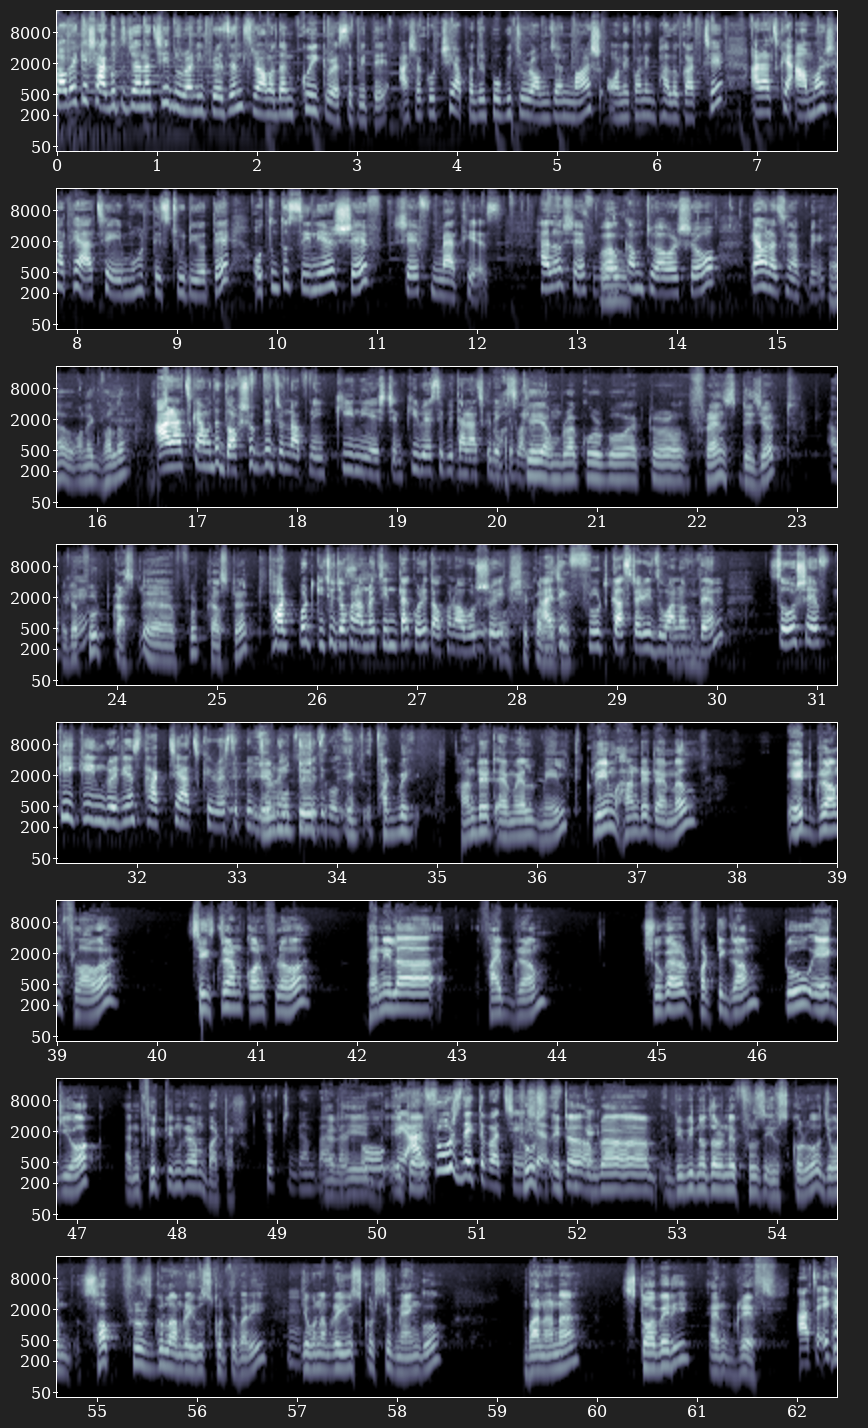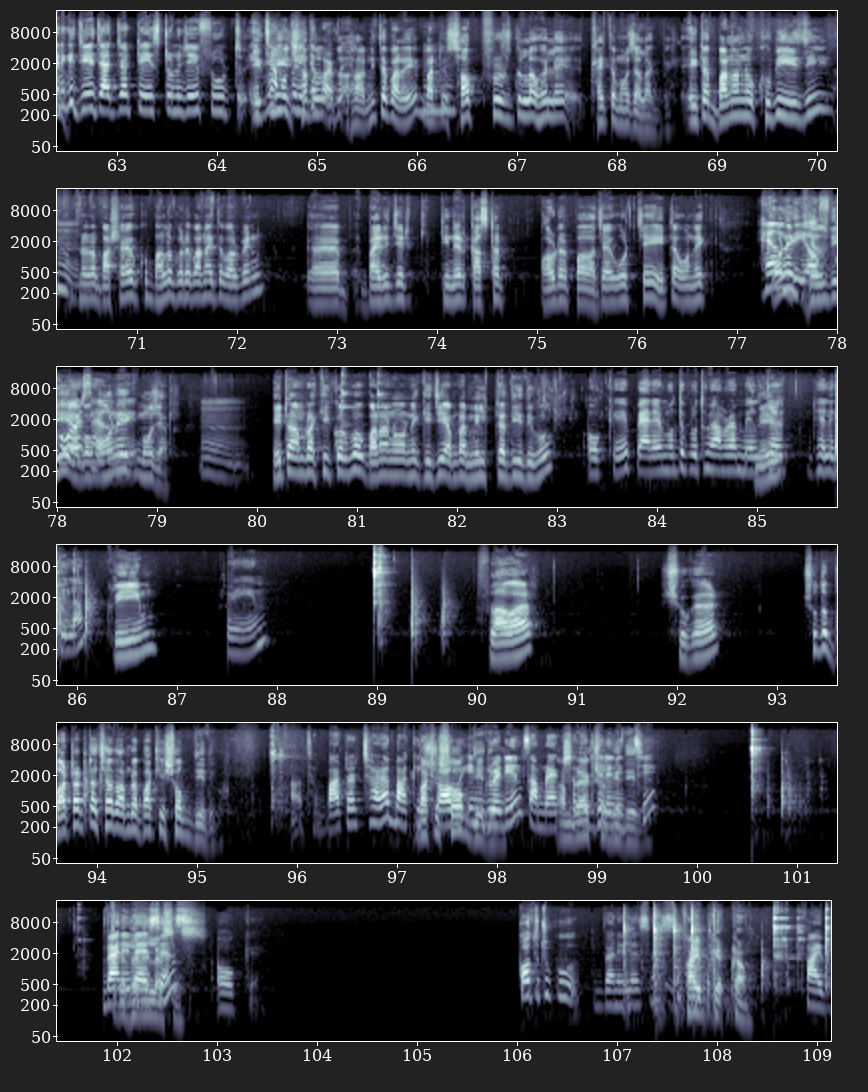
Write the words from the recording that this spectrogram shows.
সবাইকে স্বাগত জানাচ্ছি নুরানি প্রেজেন্টস রামাদান কুইক রেসিপিতে আশা করছি আপনাদের পবিত্র রমজান মাস অনেক অনেক ভালো কাটছে। আর আজকে আমার সাথে আছে এই মুহূর্তে স্টুডিওতে অত্যন্ত senior chef chef Mathias hello chef welcome to our show কেমন আছেন আপনি? হ্যাঁ অনেক ভালো। আর আজকে আমাদের দর্শকদের জন্য আপনি কি নিয়ে এসেছেন? কি রেসিপি তারা আজকে দেখতে আজকে আমরা করব একটা ফ্রেঞ্চ ডেজার্ট. এটা ফ্রুট ফ্রুট কাস্টার্ড ঝটপট কিছু যখন আমরা চিন্তা করি তখন অবশ্যই I think fruit custard is one of them so chef কি কি ইনগ্রেডিয়েন্টস থাকছে আজকের রেসিপির জন্য? একটু যদি বলতেন। থাকবে hundred M L milk cream hundred M L eight gram flour six gram cornflour vanilla five gram sugar forty gram two egg yolk and fifteen gram butter 15 gram butter okay এটা- আর ফ্রুটস দেখতে পাচ্ছি fruits এটা আমরা বিভিন্ন ধরনের fruits use করব। যেমন সফট ফ্রুটসগুলো আমরা ইউজ করতে পারি। যেমন আমরা ইউজ করছি mango banana strawberry and grapes আচ্ছা এখানে কি যে যার যার টেস্ট অনুযায়ী ফ্রুট ইচ্ছা মতো নিতে পারবে? হ্যাঁ নিতে পারে বাট সফট ফ্রুটসগুলো হলে খাইতে মজা লাগবে। এটা বানানো খুবই ইজি আপনারা বাসায়ও খুব ভালো করে বানাইতে পারবেন। বাইরে যে টিনের কাস্টার্ড পাউডার পাওয়া যায় ওর চেয়ে এটা অনেক অনেক হেলদি এবং অনেক মজার। এটা আমরা কি করব? বানানো অনেক ইজি আমরা মিল্কটা দিয়ে দিব। ওকে প্যানের মধ্যে প্রথমে আমরা মিল্কটা. ঢেলে দিলাম। ক্রিম ক্রিম ফ্লাওয়ার সুগার শুধু বাটারটা ছাড়া আমরা বাকি সব দিয়ে দিব। আচ্ছা বাটার ছাড়া বাকি সব। ইনগ্রেডিয়েন্টস আমরা একসাথে ঢেলে নিচ্ছি। ভ্যানিলা এসেন্স ওকে কতটুকু vanilla essence? Five gram five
